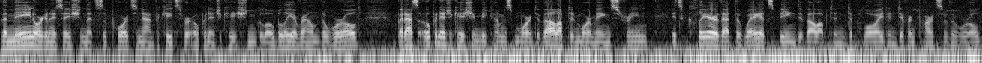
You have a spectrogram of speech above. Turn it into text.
the main organization that supports and advocates for open education globally around the world. But as open education becomes more developed and more mainstream, it's clear that the way it's being developed and deployed in different parts of the world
